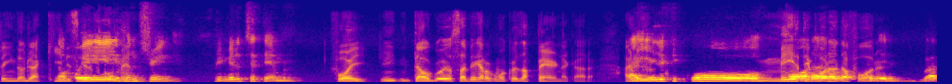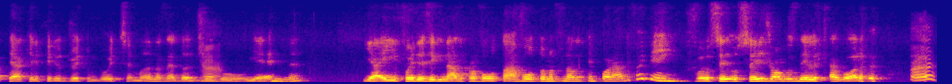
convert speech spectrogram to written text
tendão de Não, Aquiles. que ele foi hamstring. Primeiro de setembro. Foi? Então, eu sabia que era alguma coisa perna, cara. Aí, ele ele ficou. Meia temporada fora. Até aquele período de oito, oito semanas, né? Do antigo IR, né? E aí foi designado para voltar, voltou no final da temporada e foi bem. Foi os seis, os seis jogos dele até agora. É.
